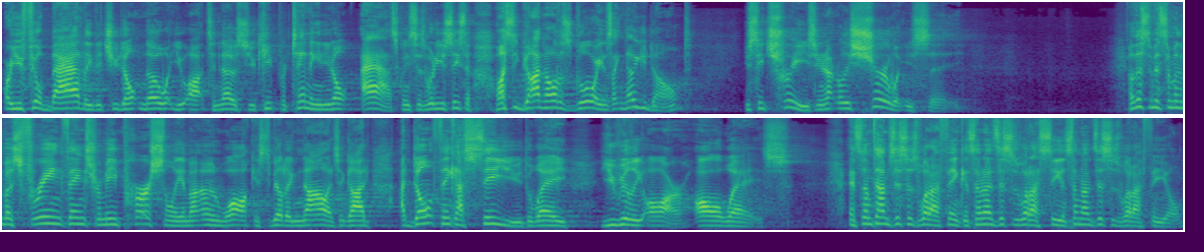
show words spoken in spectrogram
Or you feel badly that you don't know what you ought to know, so you keep pretending and you don't ask. When he says, What do you see? So, oh, I see God in all of his glory. And it's like, No, you don't. You see trees, and you're not really sure what you see. Now, this has been some of the most freeing things for me personally in my own walk is to be able to acknowledge that God, I don't think I see you the way you really are, always. And sometimes this is what I think, and sometimes this is what I see, and sometimes this is what I feel.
